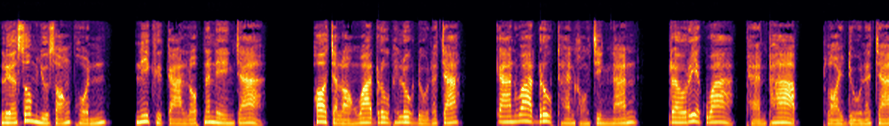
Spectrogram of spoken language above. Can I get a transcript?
เหลือส้มอยู่สองผล นี่คือการลบนั่นเองจ้า พ่อจะลองวาดรูปให้ลูกดูนะจ๊ะ การวาดรูปแทนของจริงนั้น เราเรียกว่า แผนภาพ พลอยดูนะจ๊ะ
